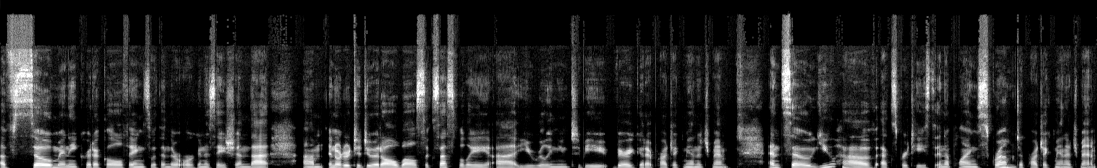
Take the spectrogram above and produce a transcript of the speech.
of so many critical things within their organization that um, in order to do it all well successfully, uh, you really need to be very good at project management. And so you have expertise in applying Scrum to project management.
